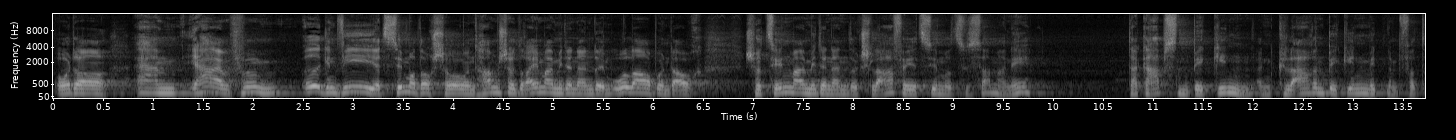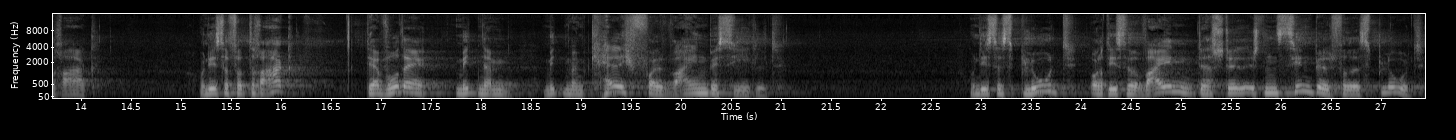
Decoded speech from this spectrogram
Oder ähm, ja, irgendwie, jetzt sind wir doch schon und haben schon dreimal miteinander im Urlaub und auch schon zehnmal miteinander geschlafen, jetzt sind wir zusammen. Nee, da gab es einen Beginn, einen klaren Beginn mit einem Vertrag. Und dieser Vertrag, der wurde mit einem, mit einem Kelch voll Wein besiegelt. Und dieses Blut oder dieser Wein, das ist ein Sinnbild für das Blut.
